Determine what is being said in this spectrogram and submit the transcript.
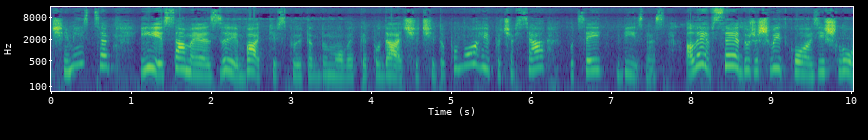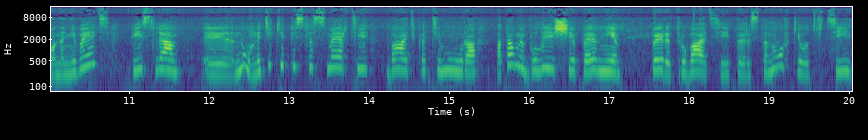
чиновниче місце. І саме з батьківської, так би мовити, подачі чи допомоги почався оцей бізнес. Але все дуже швидко зійшло на нівець після. е, Ну, не тільки після смерті батька Тимура, а там і були ще певні перетрубації, перестановки от в, цій,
